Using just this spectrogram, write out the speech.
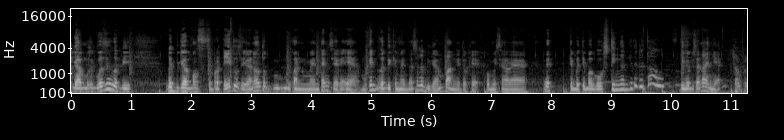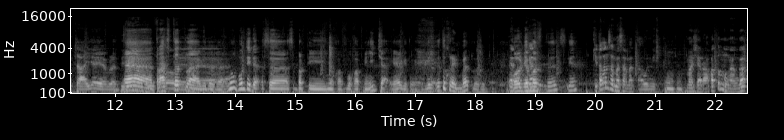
gak maksud gue sih lebih lebih gampang seperti itu sih karena untuk bukan maintenance ya kayak ya mungkin lebih ke maintenance lebih gampang gitu kayak kalau misalnya eh tiba-tiba ghosting kan kita udah tahu tinggal bisa nanya Terpercaya ya berarti. eh Dari trusted lah ya. gitu kan walaupun tidak se- seperti nyokap bokapnya Ica ya gitu Gila, itu keren banget loh Eh, kalau dia kan- mas ya Kita kan sama-sama tahu nih, Mhm. masyarakat tuh menganggap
